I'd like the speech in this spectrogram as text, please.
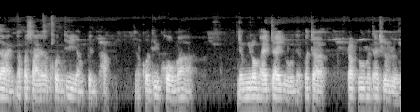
ได้นับภาษากับคนที่ยังเป็นผักคนที่โคม่า ยังมีลมหายใจอยู่เนี่ยก็จะรับรู้ไม่ได้เฉยเลย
